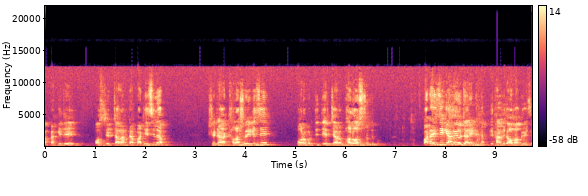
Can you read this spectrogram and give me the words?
আপনাকে যে অস্ত্রের চালানটা পাঠিয়েছিলাম, সেটা খালাস হয়ে গেছে, পরবর্তীতে এর চেয়ে আরও ভালো অস্ত্র পাঠাইছে কি আমিও জানি না। আমি তো অবাক হয়েছি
